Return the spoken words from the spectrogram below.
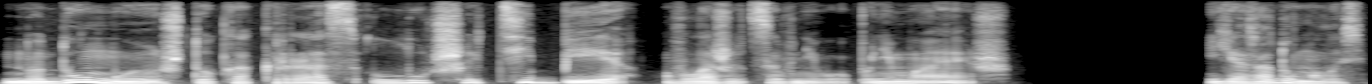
но думаю, что как раз лучше тебе вложиться в него, понимаешь? Я задумалась.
